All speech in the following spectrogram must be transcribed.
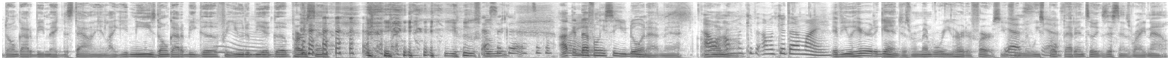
Don't got to be Meg Thee Stallion. Like your knees don't got to be good for you to be a good person. you That's a good. That's a good. Point. I can definitely see you doing that, man. I I'm, I'm gonna keep. I'm gonna keep that in mind. If you hear it again, just remember where you heard it first. You Yes, feel me? We spoke yes. Mm-hmm. that into existence right now.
